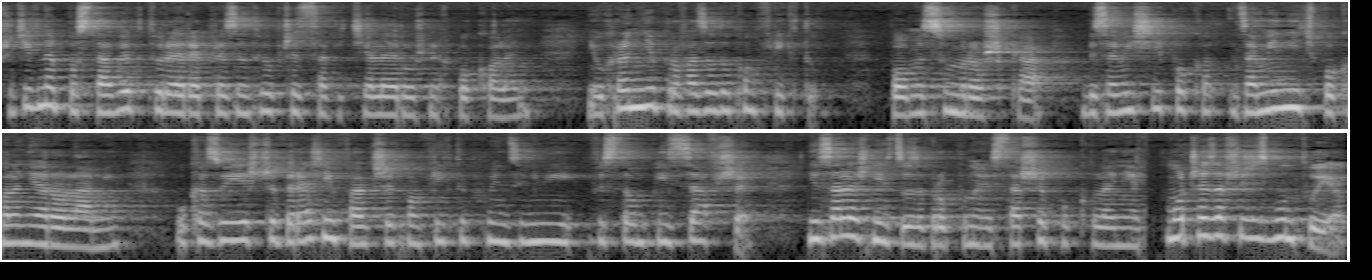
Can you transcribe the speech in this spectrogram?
Przeciwne postawy, które reprezentują przedstawiciele różnych pokoleń, nieuchronnie prowadzą do konfliktu. Pomysł Mrożka, by poko zamienić pokolenia rolami, ukazuje jeszcze wyraźnie fakt, że konflikty pomiędzy nimi wystąpi zawsze, niezależnie co zaproponuje starsze pokolenie. Młodsze zawsze się zbuntuje.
